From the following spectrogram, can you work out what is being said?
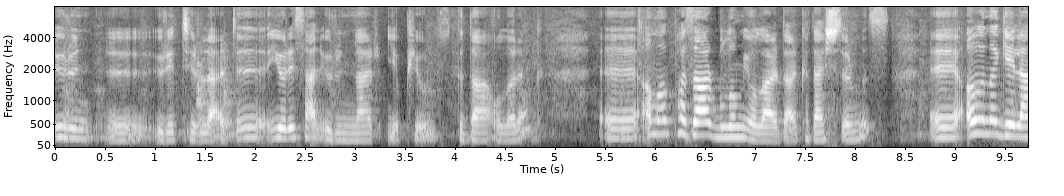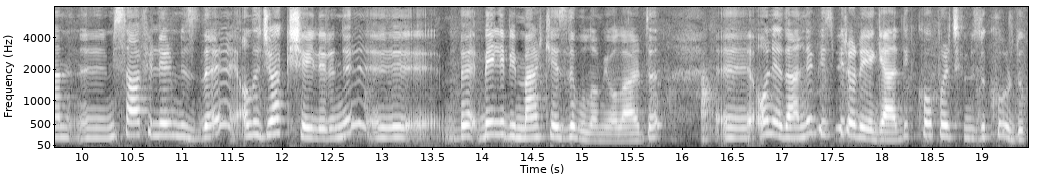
ürün e, üretirlerdi. Yöresel ürünler yapıyoruz gıda olarak. Ee, ama pazar bulamıyorlardı arkadaşlarımız. Ee, ağına gelen e, misafirlerimiz de alacak şeylerini e, be- belli bir merkezde bulamıyorlardı. Ee, o nedenle biz bir araya geldik, kooperatifimizi kurduk,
